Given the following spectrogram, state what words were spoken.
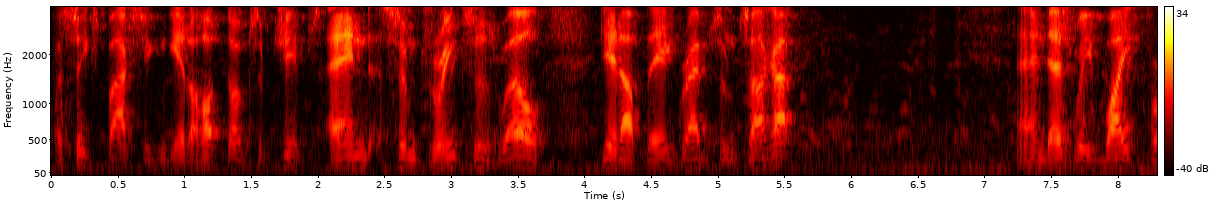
For six bucks, you can get a hot dog, some chips, and some drinks as well. Get up there, grab some tucker. And as we wait for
